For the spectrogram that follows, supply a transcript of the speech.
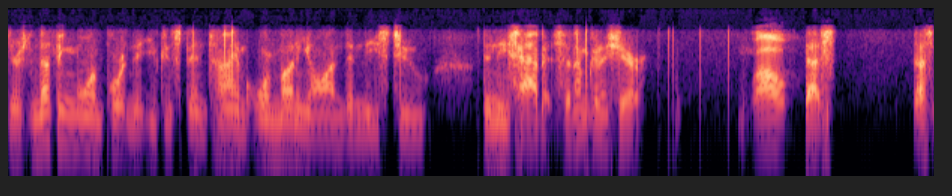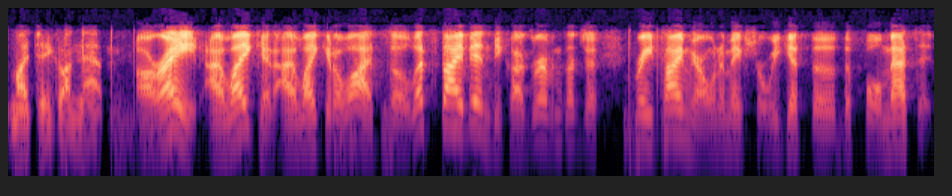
there's nothing more important that you can spend time or money on than these two than these habits that I'm going to share. Well, That's that's my take on that. all right. I like it. I like it a lot. So let's dive in because we're having such a great time here. I want to make sure we get the, the full message.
